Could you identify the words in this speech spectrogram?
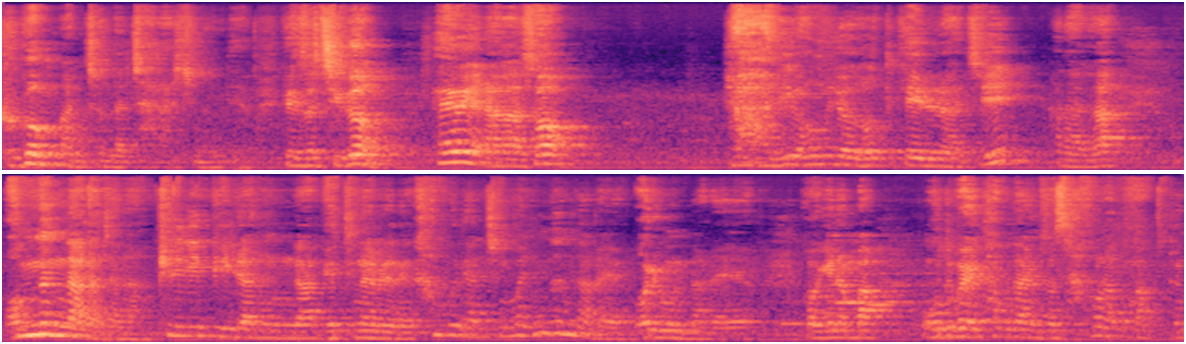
그것만 전달 잘 하시면 돼요. 그래서 지금 해외에 나가서 야, 이 황무지가 어떻게 일을 하지? 하다가 없는 나라잖아. 필리핀이라든가 베트남이라든가 캄보디아는 정말 힘든 나라예요. 어려운 나라예요. 거기는 막 오토바이 타고 다니면서 사고 나고 막잘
